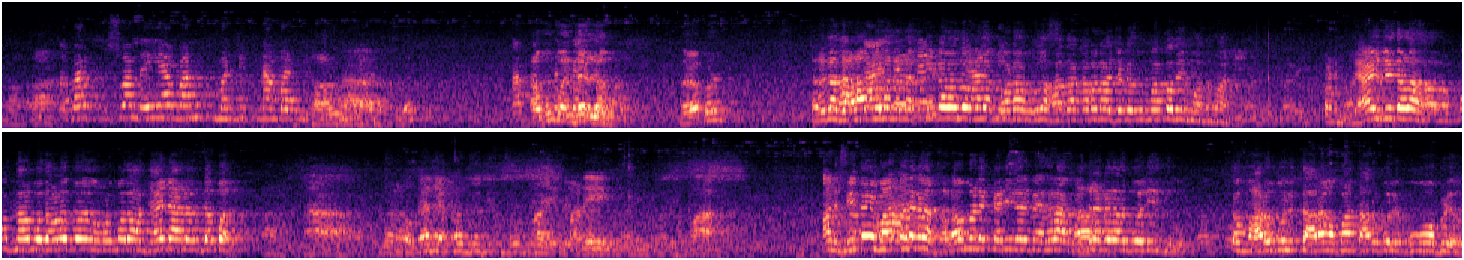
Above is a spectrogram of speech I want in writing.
હા હા. તમારે પૂછવા નહીં આવવાનું મટીક ના મંડિત સારું આ આ હું તમને બંધાઈ લઉં બરાબર? તમે તો દાડા બોલા નક્કી કરો તો પેલા ગોડા બોલા હાથા કરો ના જગત માતા નહીં માનવાની પણ ન્યાય જે દાડા પંદર દાડો તો હળમાં ન્યાય ના આવે ડબલ હા ગાને અખત જોતી અને સીધા માતાને કદાચ ભલામણ કરી દે મેં થોડા ગોદરા કદાચ બોલી દીધું. તો મારું બોલી તારા અફા તારું બોલી હું ઓબળ્યો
